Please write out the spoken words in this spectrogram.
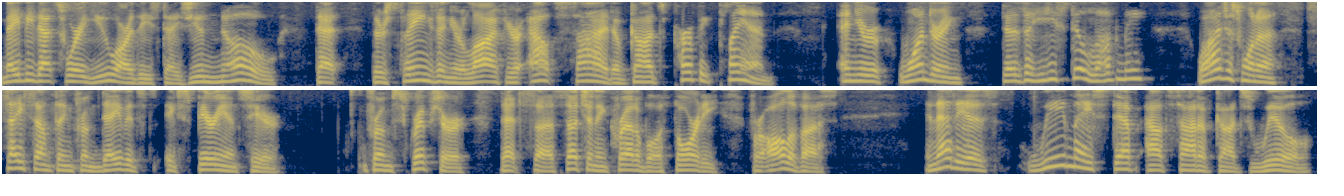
Maybe that's where you are these days. You know that there's things in your life you're outside of God's perfect plan and you're wondering, does he still love me? Well, I just want to say something from David's experience here from scripture that's uh, such an incredible authority for all of us. And that is, we may step outside of God's will,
